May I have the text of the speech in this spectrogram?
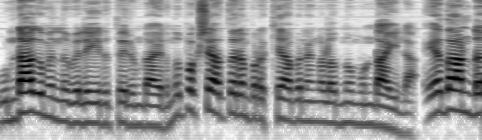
ഉണ്ടാകുമെന്ന് വിലയിരുത്തലുണ്ടായിരുന്നു. പക്ഷേ അത്തരം പ്രഖ്യാപനങ്ങളൊന്നും ഉണ്ടായില്ല. ഏതാണ്ട്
